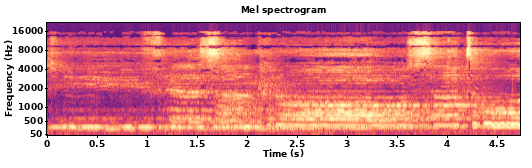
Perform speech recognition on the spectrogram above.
Tifre sancro satur.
